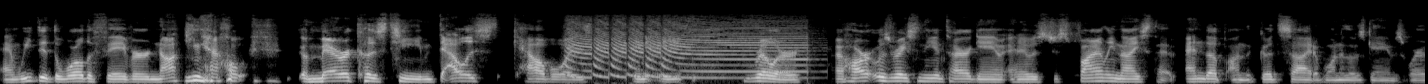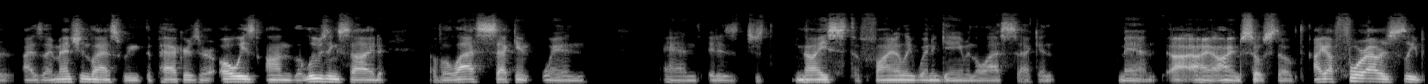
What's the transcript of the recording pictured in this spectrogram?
and we did the world a favor, knocking out America's team, Dallas Cowboys, in a thriller. My heart was racing the entire game, and it was just finally nice to end up on the good side of one of those games where, as I mentioned last week, the Packers are always on the losing side of a last second win. And it is just nice to finally win a game in the last second. Man, I, I am so stoked. I got four hours sleep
